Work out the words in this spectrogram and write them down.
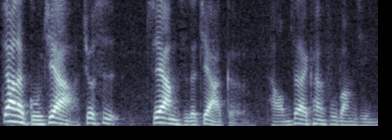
这样的股价就是这样子的价格。好，我们再来看富邦金，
